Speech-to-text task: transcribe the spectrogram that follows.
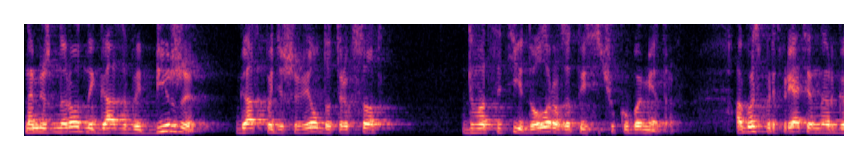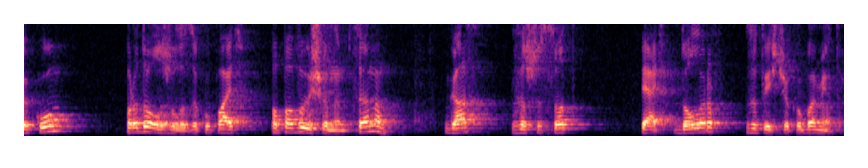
На международной газовой бирже газ подешевел до 320 долларов за тысячу кубометров. А госпредприятие «Энергоком» продолжило закупать по повышенным ценам газ за 605 долларов за тысячу кубометров.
